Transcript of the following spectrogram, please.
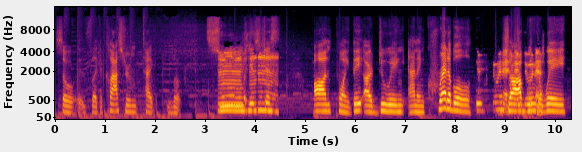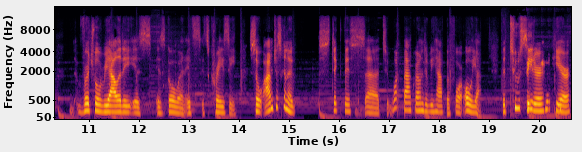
so it's like a classroom type look. Zoom is Mhm. just on point. They are doing an incredible doing job with doing the way virtual reality is is going. It's it's crazy. So I'm just gonna stick this uh, to what background did we have before? Oh yeah, the two seater here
